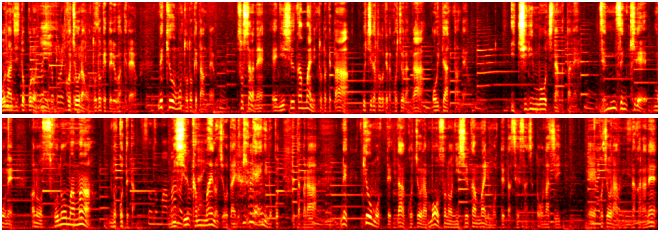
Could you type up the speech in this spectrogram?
同じところにところに。胡蝶蘭を届けてるわけだよ。で今日も届けたんだよ。うん。そしたらねえ2週間前に届けたうちが届けた胡蝶蘭がうん。置いてあったんだよ。一輪も落ちなかったね。うん。うん全然綺麗。もうねあのそのまま残ってた。そのままの2週間前の状態で綺麗に残ってたから。うんうん。で今日持ってった胡蝶蘭もその2週間前に持ってった生産者と同じ、えー同じ胡蝶蘭だからね。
